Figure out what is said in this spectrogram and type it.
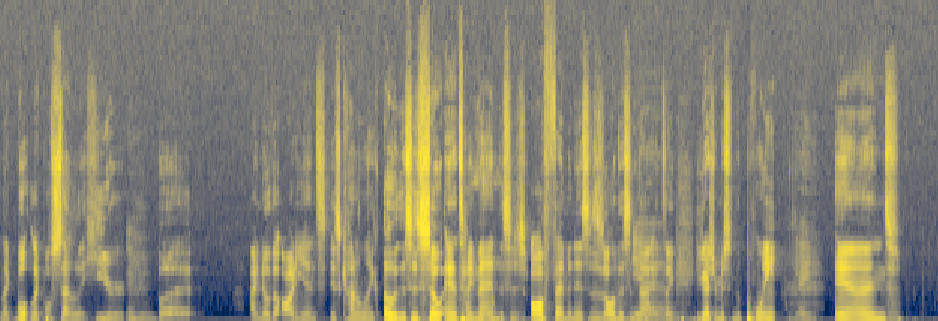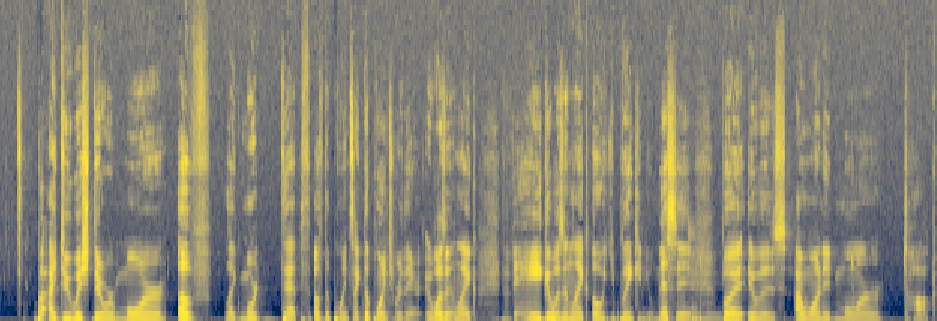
like we'll like we'll settle it here, Mhm. but I know the audience is kind of like, oh, this is so anti-men. This is all feminist. This is all this and that. It's like you guys are missing the point. Yay. And, but I do wish there were more of like more depth of the points. Like the points were there. It wasn't like vague. It wasn't like, oh, you blink and you'll miss it Mhm. but it was I wanted more talk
